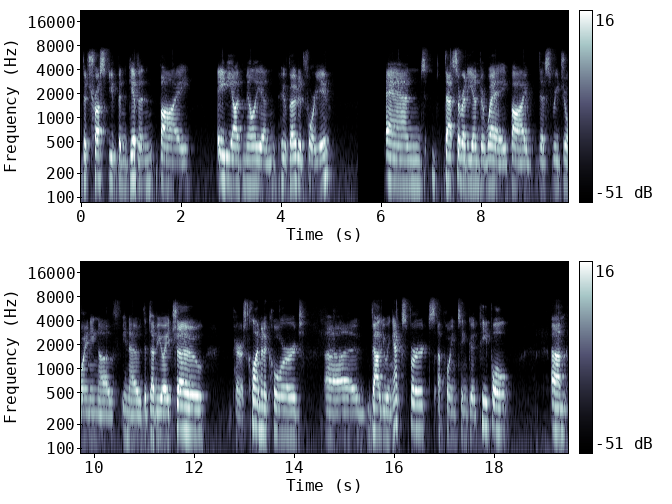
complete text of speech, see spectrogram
the trust you've been given by 80 odd million who voted for you. And that's already underway by this rejoining of, you know, the WHO, Paris Climate Accord, uh, valuing experts, appointing good people, um,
